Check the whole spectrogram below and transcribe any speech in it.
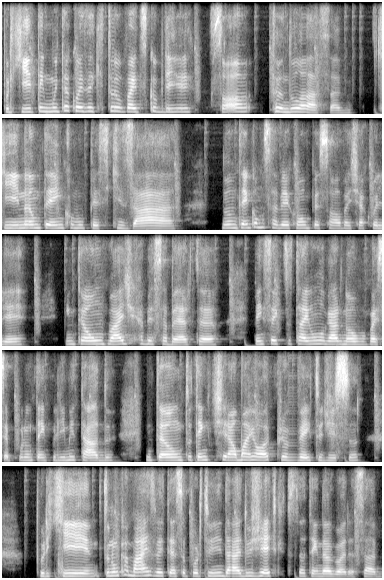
Porque tem muita coisa que tu vai descobrir só estando lá, sabe? Que não tem como pesquisar, não tem como saber como o pessoal vai te acolher. Então, vai de cabeça aberta. Pensa que tu tá em um lugar novo, vai ser por um tempo limitado. Então, tu tem que tirar o maior proveito disso. Porque tu nunca mais vai ter essa oportunidade do jeito que tu tá tendo agora, sabe?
